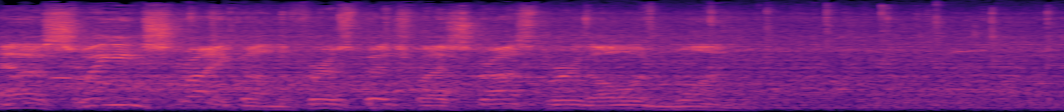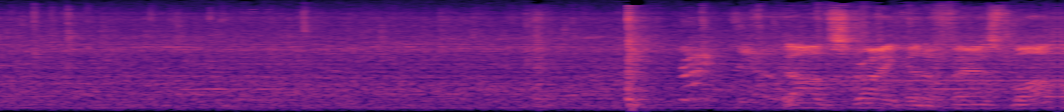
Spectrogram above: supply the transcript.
And a swinging strike on the first pitch by Strasburg, 0-1. Called strike on a fastball,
